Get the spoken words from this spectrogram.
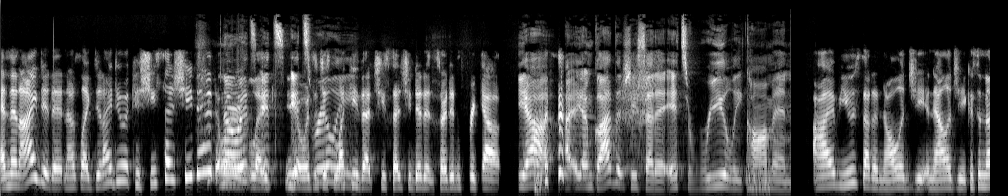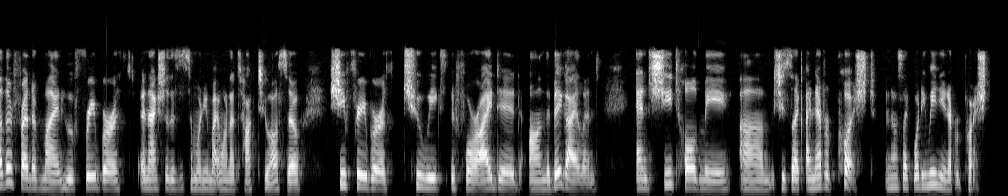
And then I did it, and I was like, "Did I do it because she said she did, or no, it's, like, it's, you know, it's was it just lucky that she said she did it, so I didn't freak out?" Yeah, I, I'm glad that she said it. It's really common. I've used that analogy analogy because another friend of mine who free birthed, and actually this is someone you might want to talk to also. She free birthed two weeks before I did on the Big Island, and she told me um, she's like i never pushed and i was like what do you mean you never pushed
